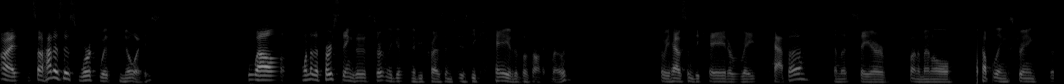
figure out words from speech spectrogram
All right, so how does this work with noise? Well, one of the first things that's certainly going to be present is decay of the bosonic mode. So we have some decay at a rate kappa, and let's say our fundamental coupling strength, the,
